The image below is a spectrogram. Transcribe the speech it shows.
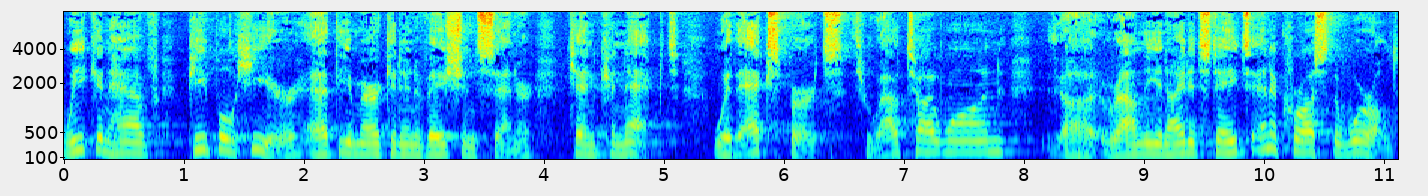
we can have people here at the American Innovation Center can connect with experts throughout Taiwan, uh, around the United States, and across the world.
